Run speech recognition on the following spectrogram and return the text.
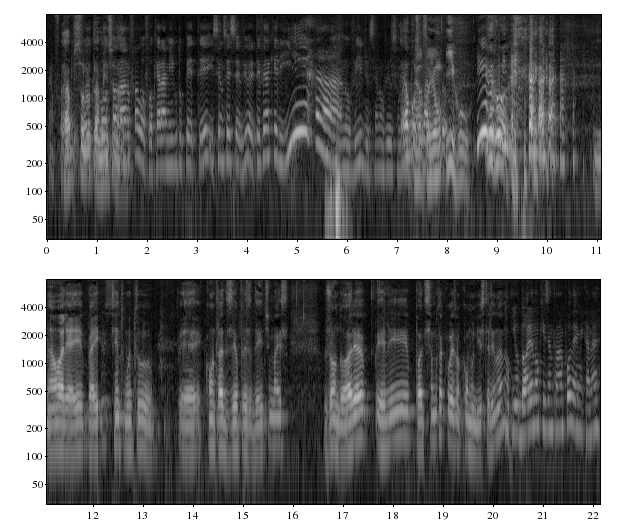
Então, foi o que- Absolutamente Foi o que o Bolsonaro nada. falou, falou que era amigo do PT, e você não sei se você viu, ele teve aquele Iha no vídeo, você não viu isso não? É, o Não, Bolsonaro foi um gritou. Ihu. Errou. Não, olha, aí, aí sinto muito é, contradizer o presidente, mas o João Dória, ele pode ser muita coisa, mas comunista ele não é não. E o Dória não quis entrar na polêmica, né?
